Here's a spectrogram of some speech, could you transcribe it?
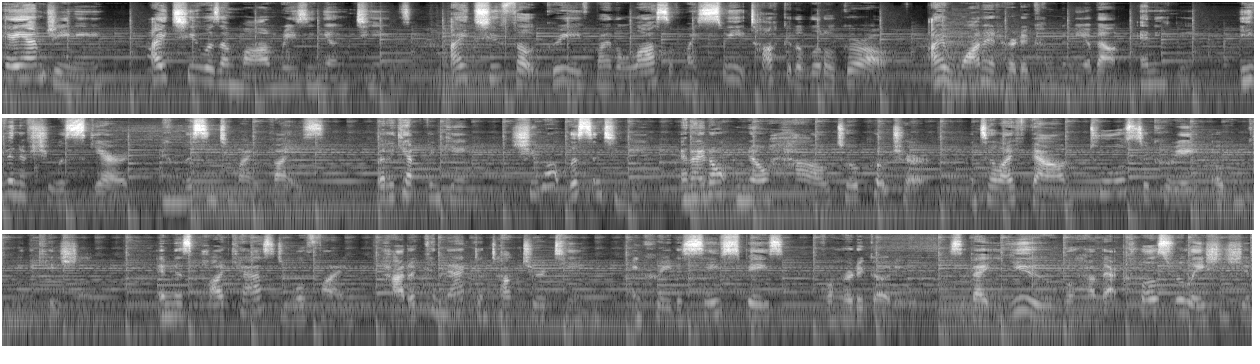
Hey, I'm Jeannie. I too was a mom raising young teens. I too felt grieved by the loss of my sweet, talkative little girl. I wanted her to come to me about anything, even if she was scared, and listen to my advice. But I kept thinking, she won't listen to me, and I don't know how to approach her until I found tools to create open communication. In this podcast, you will find how to connect and talk to your team and create a safe space for her to go to so that you will have that close relationship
